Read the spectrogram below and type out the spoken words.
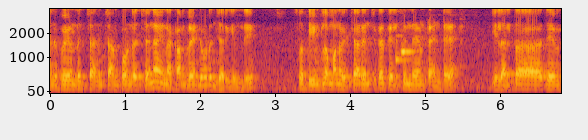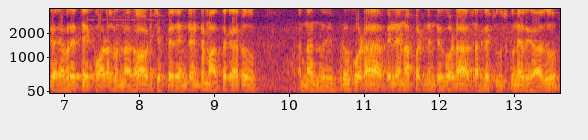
చనిపోయి ఉండొచ్చు చని- చనిపోయి ఉండొచ్చు అని ఆయన కంప్లైంట్ ఇవ్వడం జరిగింది. సో దీంట్లో మనం విచారించగా తెలిసింది ఏమిటంటే ఈ లలితాదేవి గారు ఎవరైతే కోడలు ఉన్నారో ఆవిడ చెప్పేది ఏంటంటే మా అత్తగారు నన్ను ఎప్పుడూ కూడా పెళ్ళైనప్పటి నుండి కూడా సరిగ్గా చూసుకునేది కాదు.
